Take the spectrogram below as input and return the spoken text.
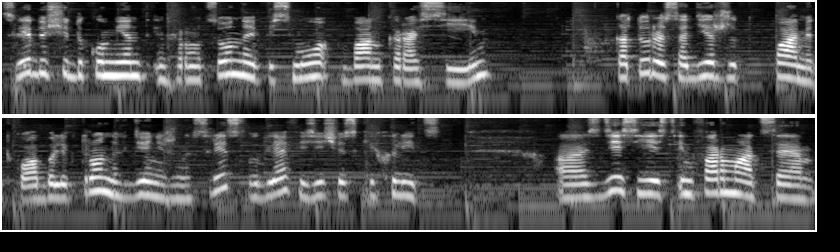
Следующий документ – информационное письмо Банка России, которое содержит памятку об электронных денежных средствах для физических лиц. А, здесь есть информация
